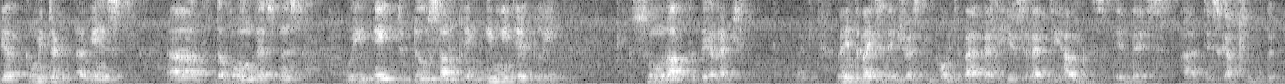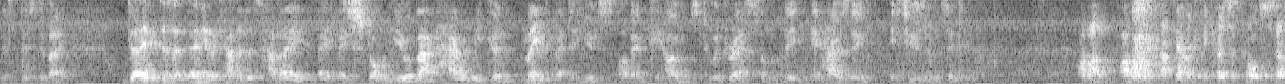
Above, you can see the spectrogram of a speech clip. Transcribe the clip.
We are committed against uh, the homelessness. We need to do something immediately soon after the election. Mohinder makes an interesting point about better use of empty homes in this uh, discussion, this, this debate. Do any, does any of the candidates have a, a, a strong view about how we can make better use of empty homes to address some of the, the housing issues in the city? I'll, I'll that Gary. because, of course, um,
